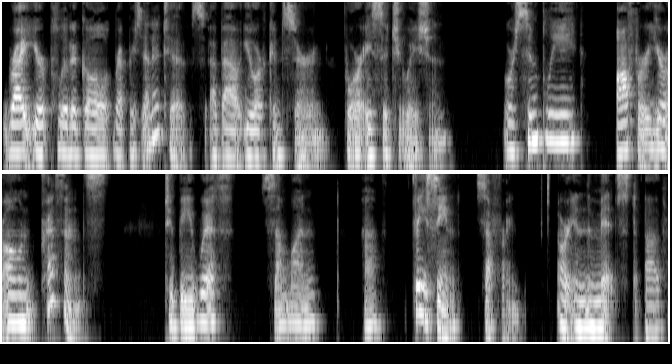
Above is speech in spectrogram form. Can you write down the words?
write your political representatives about your concern for a situation, or simply offer your own presence to be with someone uh, facing suffering or in the midst of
